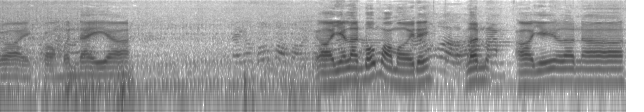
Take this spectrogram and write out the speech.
rồi, còn bên đây uh... rồi, vậy lên 4 màu 10 đi. Lên rồi ờ vậy lên uh...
